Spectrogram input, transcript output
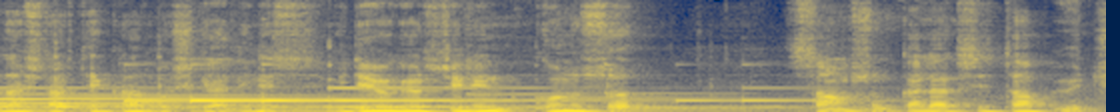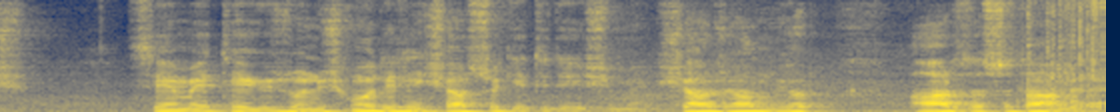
arkadaşlar tekrar hoş geldiniz. Video görselin konusu Samsung Galaxy Tab 3 SMT113 modelin şarj soketi değişimi. Şarj almıyor. Arızası tamiri.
